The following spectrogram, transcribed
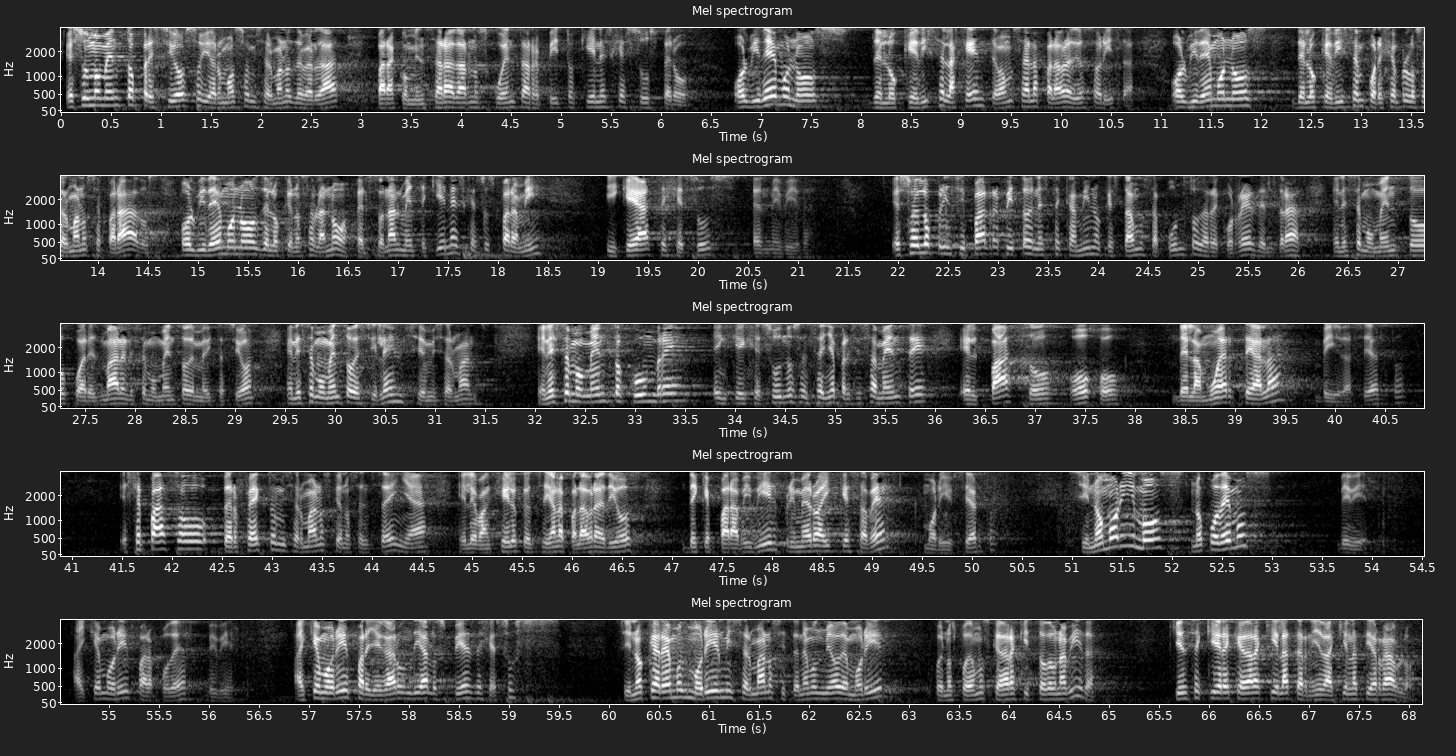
es un momento precioso y hermoso, mis hermanos, de verdad, para comenzar a darnos cuenta, repito, quién es Jesús, pero olvidémonos de lo que dice la gente, vamos a ver la palabra de Dios ahorita, olvidémonos de lo que dicen, por ejemplo, los hermanos separados, olvidémonos de lo que nos hablan, no, personalmente, ¿quién es Jesús para mí y qué hace Jesús en mi vida? Eso es lo principal, repito, en este camino que estamos a punto de recorrer, de entrar en ese momento cuaresmal, en ese momento de meditación, en ese momento de silencio, mis hermanos. En este momento cumbre en que Jesús nos enseña precisamente el paso, ojo, de la muerte a la vida, ¿cierto? Ese paso perfecto, mis hermanos, que nos enseña el Evangelio, que enseña la palabra de Dios, de que para vivir primero hay que saber morir, ¿cierto? Si no morimos, no podemos vivir. Hay que morir para poder vivir. Hay que morir para llegar un día a los pies de Jesús. Si no queremos morir, mis hermanos, si tenemos miedo de morir, pues nos podemos quedar aquí toda una vida. ¿Quién se quiere quedar aquí en la eternidad? Aquí en la tierra hablo.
